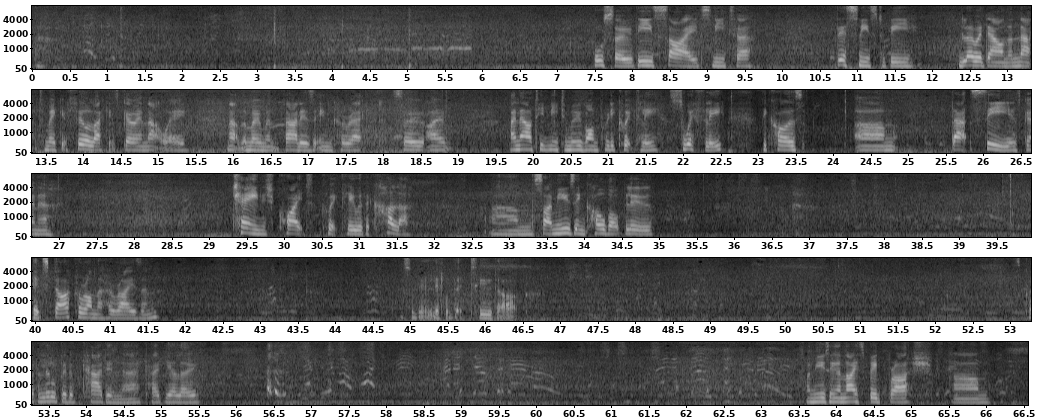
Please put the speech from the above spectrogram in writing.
Also, these sides need to, this needs to be lower down than that to make it feel like it's going that way. And at the moment, that is incorrect. So I, I now need to move on pretty quickly, swiftly, because um, that sea is going to change quite quickly with the colour. Um, so I'm using cobalt blue. It's darker on the horizon. Be a little bit too dark. It's got a little bit of cad in there, cad yellow. I'm using a nice big brush. Um,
